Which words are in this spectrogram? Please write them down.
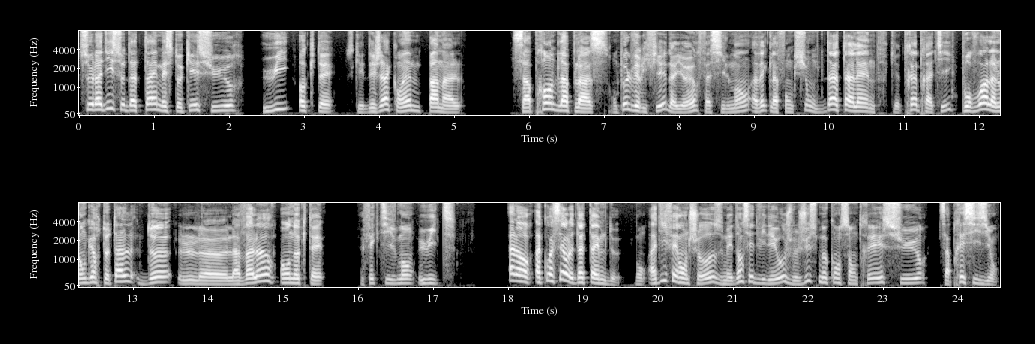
Cela dit, ce datetime est stocké sur 8 octets, ce qui est déjà quand même pas mal. Ça prend de la place. On peut le vérifier d'ailleurs facilement avec la fonction dataLength qui est très pratique pour voir la longueur totale de la valeur en octets. Effectivement 8. Alors, à quoi sert le datetime 2 Bon, à différentes choses, mais dans cette vidéo, je veux juste me concentrer sur sa précision.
